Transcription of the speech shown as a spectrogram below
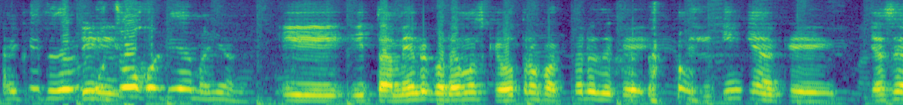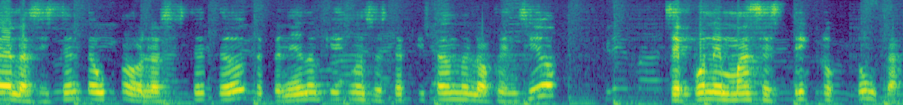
Hay que tener mucho ojo el día de mañana. Y, también recordemos que otro factor es de que en línea, que ya sea el asistente 1 o el asistente 2, dependiendo de quién nos esté pitando en la ofensiva, se pone más estricto que nunca.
